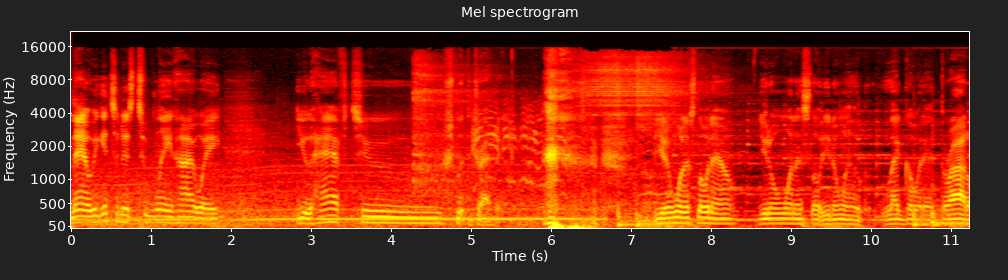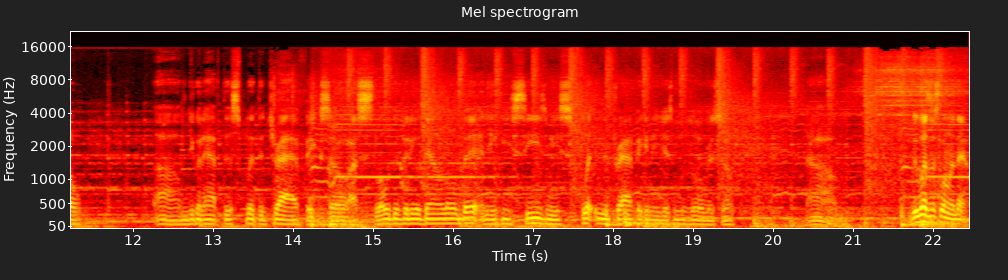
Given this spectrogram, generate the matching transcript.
now we get to this two lane highway. You have to split the traffic. you don't want to slow down. You don't want to slow. You don't want to let go of that throttle. Um, you're gonna have to split the traffic. So I slowed the video down a little bit, and then he sees me splitting the traffic, and he just moves over. So um, we wasn't slowing down.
